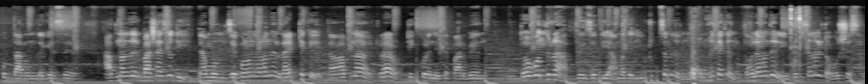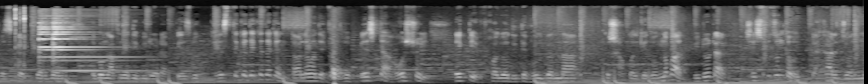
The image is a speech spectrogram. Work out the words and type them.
খুব দারুণ লেগেছে। আপনাদের বাসায় যদি তেমন যে কোনো ধরনের লাইট থেকে, তা আপনারা ঠিক করে নিতে পারবেন। তো বন্ধুরা, আপনি যদি আমাদের ইউটিউব চ্যানেলে নতুন হয়ে থাকেন, তাহলে আমাদের ইউটিউব চ্যানেলটা অবশ্যই সাবস্ক্রাইব করবেন এবং আপনি যদি ভিডিওটা ফেসবুক পেজ থেকে দেখে থাকেন, তাহলে আমাদের ফেসবুক পেজটা অবশ্যই একটি ফলো দিতে ভুলবেন না। তো সকলকে ধন্যবাদ। ভিডিওটার শেষ পর্যন্ত দেখার জন্য।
